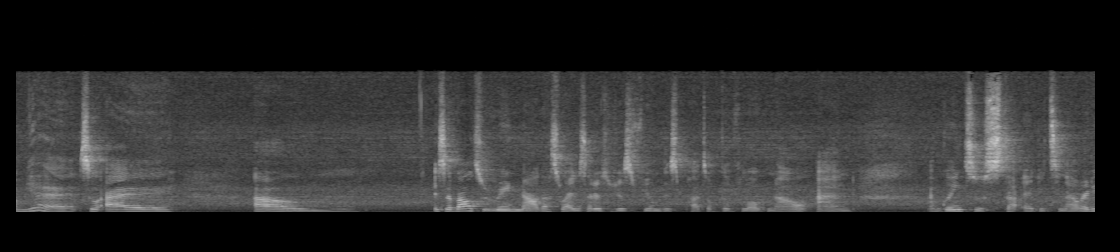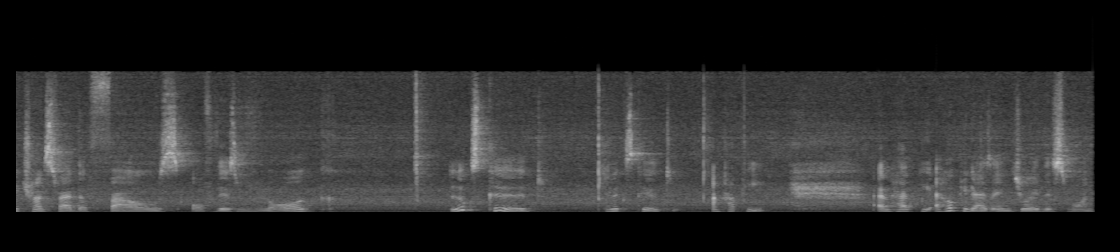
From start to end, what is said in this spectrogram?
um yeah. So i um it's about to rain now. That's why i decided to just film this part of the vlog now. And i'm going to start editing. I already transferred the files of this vlog looks good. It looks good. I'm happy. I'm happy. I hope you guys enjoy this one.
